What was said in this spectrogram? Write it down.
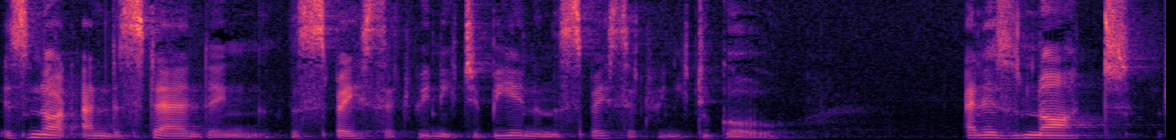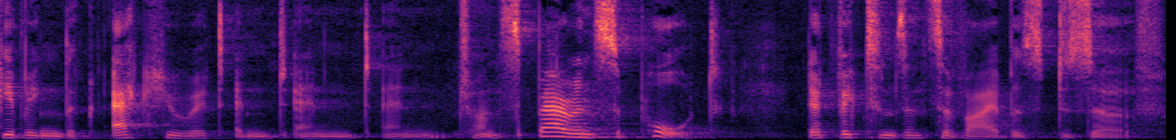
is not understanding the space that we need to be in and the space that we need to go, and is not giving the accurate and, and, and transparent support that victims and survivors deserve.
